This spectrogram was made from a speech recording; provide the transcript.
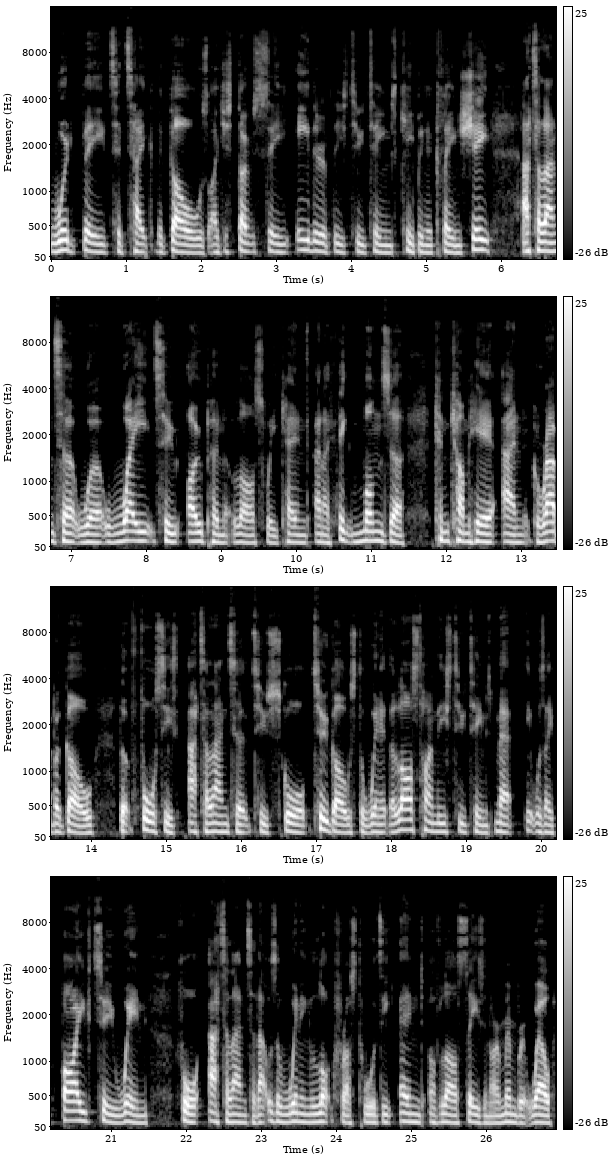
would be to take the goals. I just don't see either of these two teams keeping a clean sheet. Atalanta were way too open last weekend, and I think Monza can come here and grab a goal that forces Atalanta to score two goals to win it. The last time these two teams met, it was a 5 2 win for Atalanta. That was a winning lock for us towards the end of last season. I remember it well.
